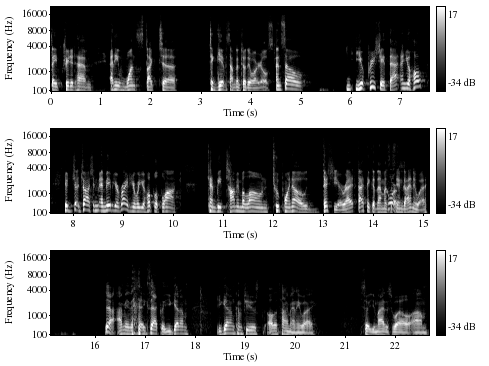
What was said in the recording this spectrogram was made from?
they've treated him, and he wants like to to give something to the Orioles. And so you appreciate that, and you hope you're J- Josh, and, and maybe you're right here, where you hope LeBlanc can be Tommy Milone 2.0 this year, right? I think of them as the same guy anyway. Yeah, I mean, exactly. You get them, you get them confused all the time anyway. So you might as well. Um,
